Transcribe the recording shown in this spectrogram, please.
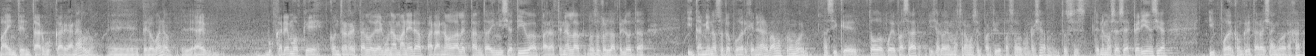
va a intentar buscar ganarlo. Eh, pero bueno, eh, buscaremos que contrarrestarlo de alguna manera para no darle tanta iniciativa, para tener nosotros la pelota y también nosotros poder generar, vamos por un gol. Así que todo puede pasar y ya lo demostramos el partido pasado con Rayado. Entonces tenemos esa experiencia y poder concretar allá en Guadalajara.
